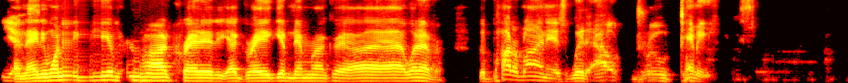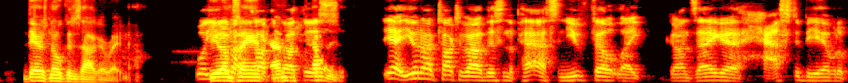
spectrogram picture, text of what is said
Yes. And they want to give Nembhard credit. Yeah, great, give Nembhard credit, uh, whatever. The bottom line is without Drew Timme, there's no Gonzaga right now. Well, you, you know what I'm saying? I'm about this. Yeah, you and I have talked about this in the past, and you felt like Gonzaga has to be able to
